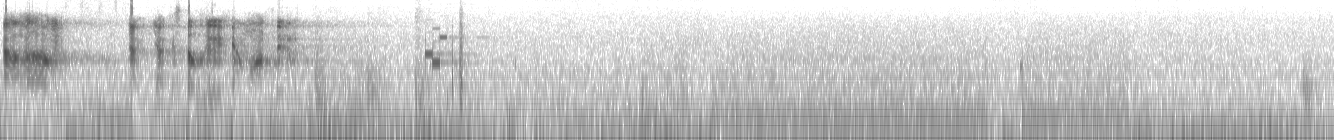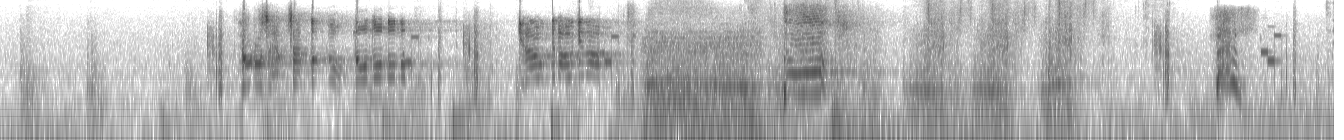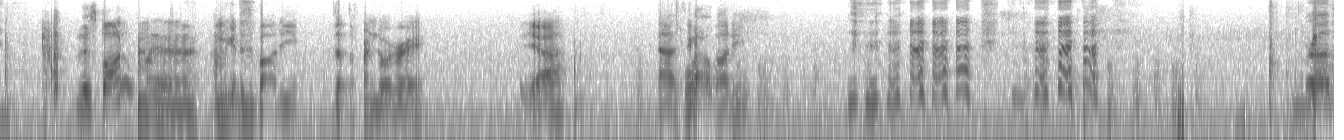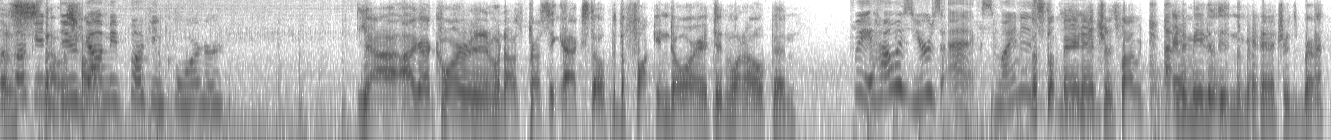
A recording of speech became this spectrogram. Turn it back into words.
Um, y'all, y'all can still loot if y'all want to. No, no, Sam, Sam, don't go! No, no, no, no! Get out, get out, get out! The spawn? I'm gonna, I'm gonna get his body. Is that the front door, right? Yeah. Yeah, I take Well- his body. Bro, That the was- fucking that got me fucking cornered. Yeah, I got cornered and when I was pressing X to open the fucking door, it didn't want to open. Wait, how is yours X? Mine is. That's the main E. entrance. Why would you die immediately in the main entrance, bruh?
